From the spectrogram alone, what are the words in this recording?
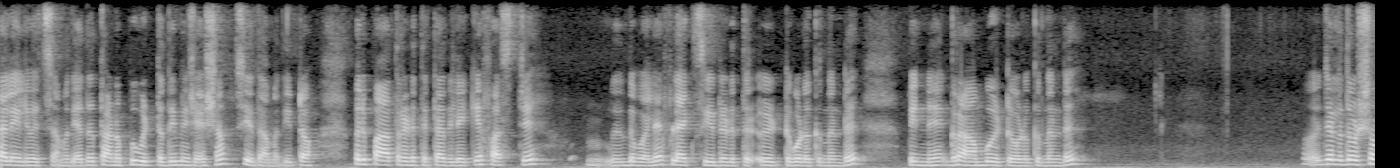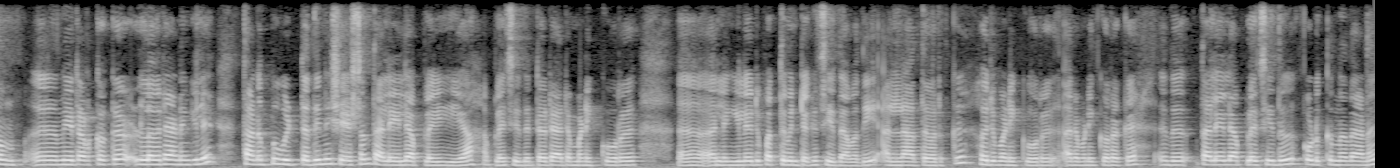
തലയിൽ വെച്ചാൽ മതി. അത് തണുപ്പ് വിട്ടതിന് ശേഷം ചെയ്താൽ മതി കേട്ടോ ഒരു പാത്രം എടുത്തിട്ട് അതിലേക്ക് ഫസ്റ്റ് ഇതുപോലെ ഫ്ലാക്സ് സീഡ് എടുത്ത് ഇട്ട് കൊടുക്കുന്നുണ്ട്. പിന്നെ ഗ്രാമ്പു ഇട്ട് കൊടുക്കുന്നുണ്ട്. ജലദോഷം നീരിറക്കൊക്കെ ഉള്ളവരാണെങ്കിൽ തണുപ്പ് വിട്ടതിന് ശേഷം തലയിൽ അപ്ലൈ ചെയ്യുക. അപ്ലൈ ചെയ്തിട്ട് ഒരു അരമണിക്കൂർ അല്ലെങ്കിൽ ഒരു പത്ത് മിനിറ്റൊക്കെ ചെയ്താൽ മതി. അല്ലാത്തവർക്ക് ഒരു മണിക്കൂർ അരമണിക്കൂറൊക്കെ ഇത് തലയിൽ അപ്ലൈ ചെയ്ത് കൊടുക്കുന്നതാണ്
